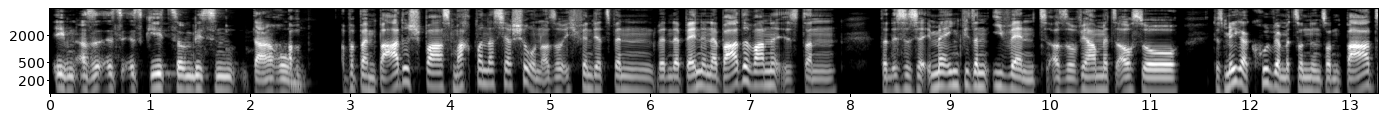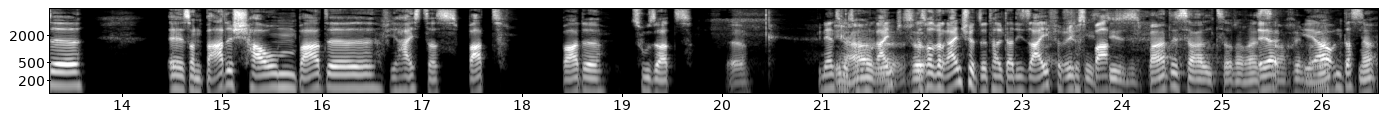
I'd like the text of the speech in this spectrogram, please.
eben, also es, es geht so ein bisschen darum. Aber, aber beim Badespaß macht man das ja schon. Also ich finde jetzt, wenn, wenn der Ben in der Badewanne ist, dann, dann ist es ja immer irgendwie so ein Event. Also wir haben jetzt auch so das ist mega cool. Wir haben jetzt so einen, so einen Bade, äh, so einen Badeschaum, Bade, wie heißt das? Bad, Badezusatz. Äh, wie nennt sich ja, das? Rein, so, das, was man reinschüttet, halt da die Seife richtig, fürs Bad. Dieses Badesalz oder was ja, auch immer. Ja, ne? und das, ja.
